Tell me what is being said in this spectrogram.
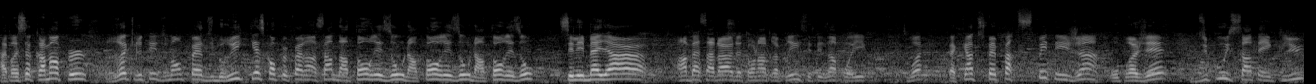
Après ça, comment on peut recruter du monde, faire du bruit? Qu'est-ce qu'on peut faire ensemble dans ton réseau, dans ton réseau, dans ton réseau? C'est les meilleurs ambassadeurs de ton entreprise, c'est tes employés. Tu vois? quand tu fais participer tes gens au projet, du coup, ils se sentent inclus.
